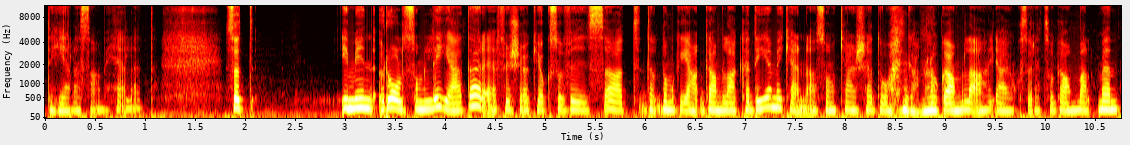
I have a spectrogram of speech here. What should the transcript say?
till hela samhället. Så att i min roll som ledare försöker jag också visa att de, de gamla akademikerna som kanske då är gamla och gamla, jag är också rätt så gammal, men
